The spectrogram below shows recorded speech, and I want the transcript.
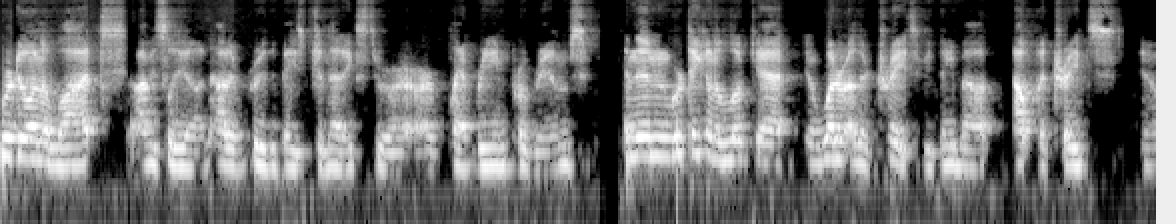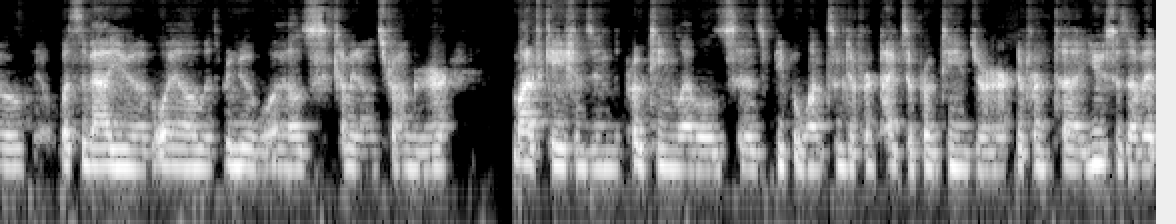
we're doing a lot, obviously, on how to improve the base genetics through our, our plant breeding programs. And then we're taking a look at you know, what are other traits. If you think about output traits, you know, what's the value of oil with renewable oils coming on stronger, modifications in the protein levels as people want some different types of proteins or different uh, uses of it,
